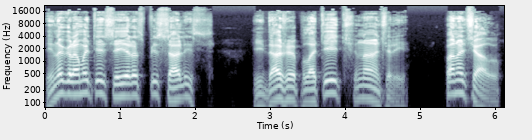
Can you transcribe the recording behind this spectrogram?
и на грамоте сей расписались, и даже платить начали. Поначалу.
